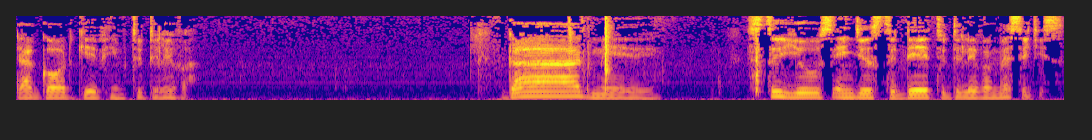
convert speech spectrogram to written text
that God gave him to deliver. God may still use angels today to deliver messages,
